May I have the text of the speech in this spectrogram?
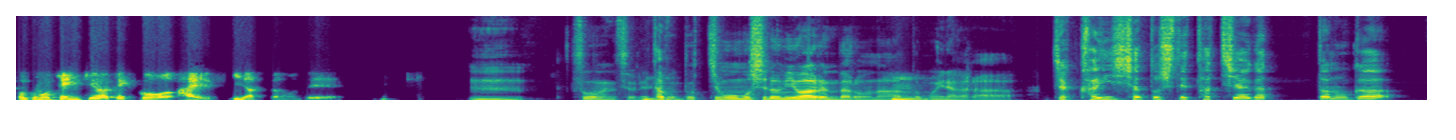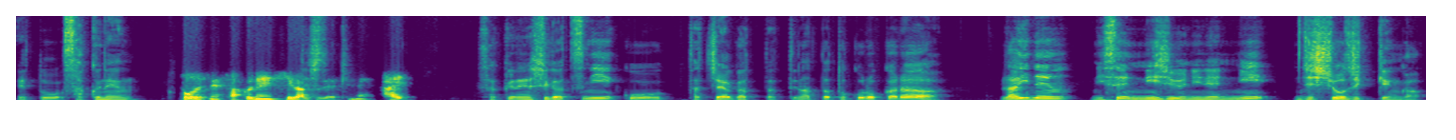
僕も研究は結構、はい、好きだったので、うん。そうなんですよね。うん多分どっちも面白みはあるんだろうなと思いながら。じゃあ会社として立ち上がったのが、えっと、昨年、そうですね、昨年4月ですね。はい。昨年4月にこう立ち上がったってなったところから、来年2022年に実証実験が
